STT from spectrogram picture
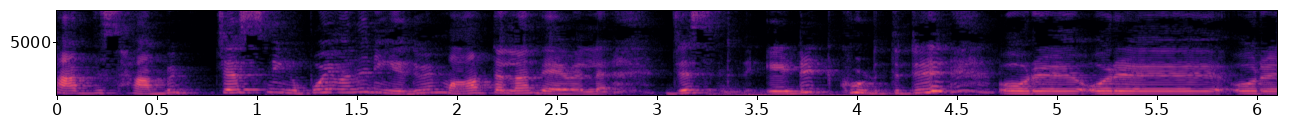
ஹேவ் திஸ் ஹேபிட் ஜஸ்ட் நீங்கள் போய் வந்து நீங்கள் எதுவுமே மாற்றலாம் தேவையில்ல. ஜஸ்ட் எடிட் கொடுத்துட்டு ஒரு ஒரு ஒரு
